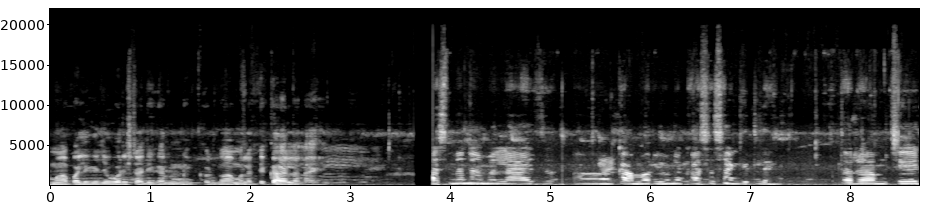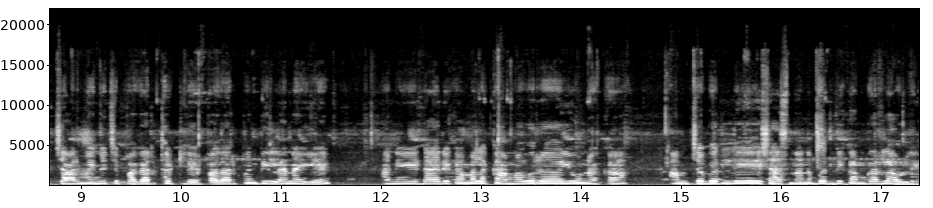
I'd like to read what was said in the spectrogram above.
महापालिकेचे वरिष्ठ अधिकाऱ्यांकडून आम्हाला ते कळलेलं आहे. शासनानं आम्हाला आज कामावर येऊ नका असं सांगितलं आहे तर आमचे चार महिन्याचे पगार थटले. पगार पण दिला नाही आहे आणि डायरेक्ट आम्हाला कामावर येऊ नका. आमच्या बदली शासनानं बदली कामगार लावले.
